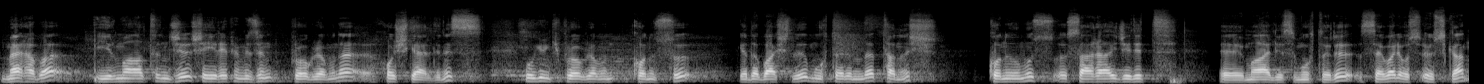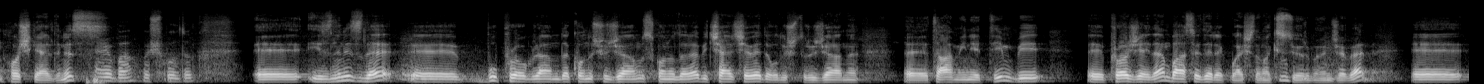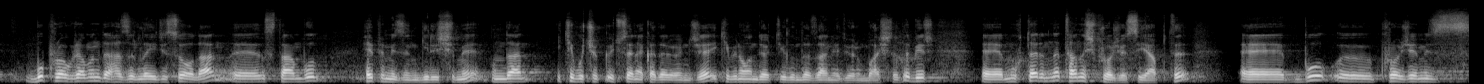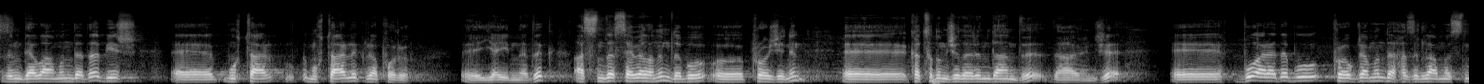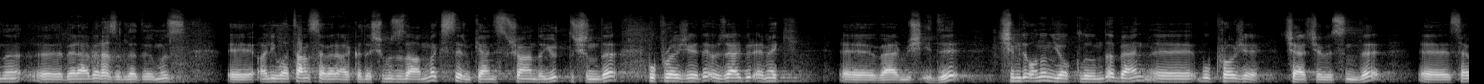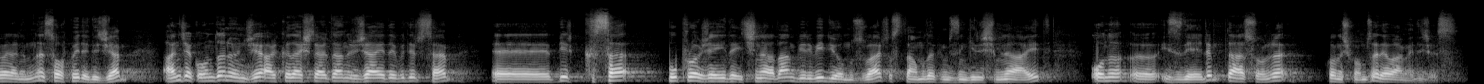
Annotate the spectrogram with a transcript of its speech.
Merhaba, 26. Şehir Hepimizin programına hoş geldiniz. Bugünkü programın konusu ya da başlığı muhtarınla tanış. Konuğumuz Sahra-i Cedid e, Mahallesi Muhtarı Seval Özkan. Hoş geldiniz. Merhaba, hoş bulduk. Ee, izninizle e, bu programda konuşacağımız konulara bir çerçeve de oluşturacağını e, tahmin ettiğim bir e, projeden bahsederek başlamak istiyorum önce ben. E, bu programın da hazırlayıcısı olan e, İstanbul Hepimizin girişimi bundan iki buçuk, üç sene kadar önce, 2014 yılında zannediyorum başladı, bir e, muhtarınla tanış projesi yaptı. E, bu e, projemizin devamında da bir e, muhtar muhtarlık raporu e, yayınladık. Aslında Sevel Hanım da bu e, projenin e, katılımcılarındandı daha önce. E, bu arada bu programın da hazırlanmasını e, beraber hazırladığımız e, Ali Vatansever arkadaşımızı da anmak isterim. Kendisi şu anda yurt dışında bu projeye de özel bir emek e, vermiş idi. Şimdi onun yokluğunda ben e, bu proje çerçevesinde e, Sevel Hanım'la sohbet edeceğim. Ancak ondan önce arkadaşlardan rica edebilirsem e, bir kısa bu projeyi de içine alan bir videomuz var. İstanbul Hepimizin girişimine ait. Onu e, izleyelim. Daha sonra konuşmamıza devam edeceğiz.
